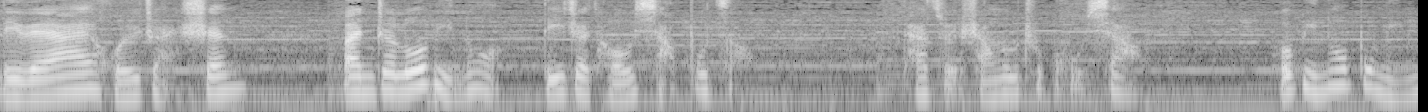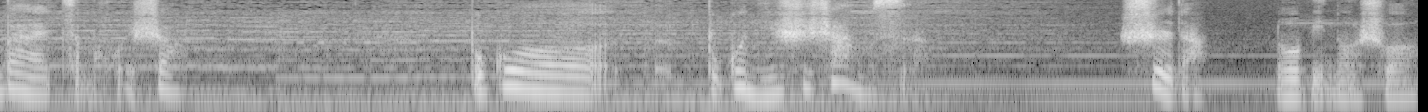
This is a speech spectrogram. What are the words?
李维埃回转身，挽着罗比诺，低着头小步走。他嘴上露出苦笑，罗比诺不明白怎么回事儿。不过，不过您是上司。是的，罗比诺说。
